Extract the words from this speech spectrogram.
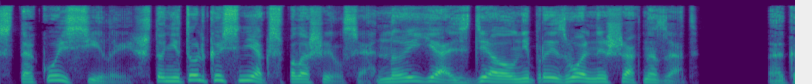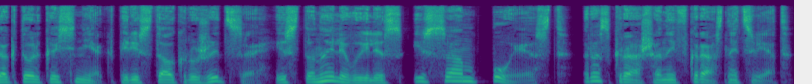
С такой силой, что не только снег всполошился, но и я сделал непроизвольный шаг назад. А как только снег перестал кружиться, из тоннеля вылез и сам поезд, раскрашенный в красный цвет.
